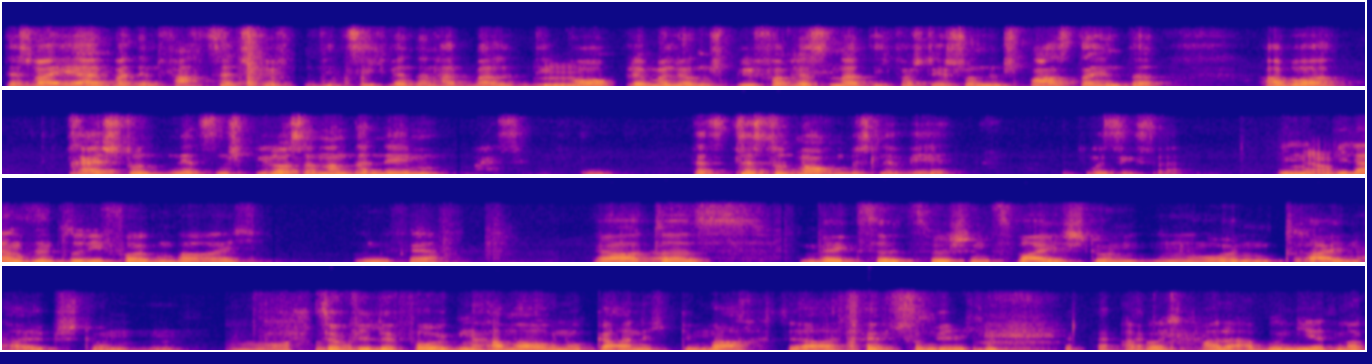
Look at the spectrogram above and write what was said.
das war eher bei den Fachzeitschriften witzig, wenn dann halt mal die Mhm. Powerplay mal irgendein Spiel verrissen hat. Ich verstehe schon den Spaß dahinter, aber drei Stunden jetzt ein Spiel auseinandernehmen, weiß ich nicht. Das, das tut mir auch ein bisschen weh, muss ich sagen. Wie, Ja. wie lang sind so die Folgen bei euch ungefähr? Ja, das wechselt zwischen zwei Stunden und dreieinhalb Stunden. Schon So viele Folgen haben wir auch noch gar nicht gemacht, ja, deswegen. Aber ich gerade abonniert, mal.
